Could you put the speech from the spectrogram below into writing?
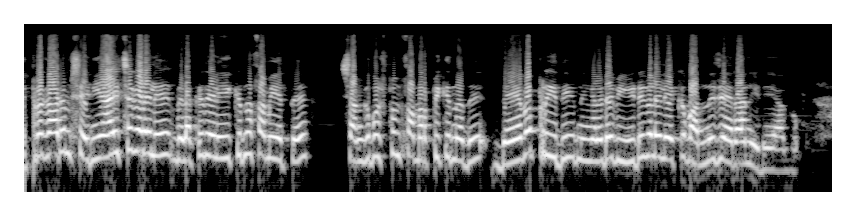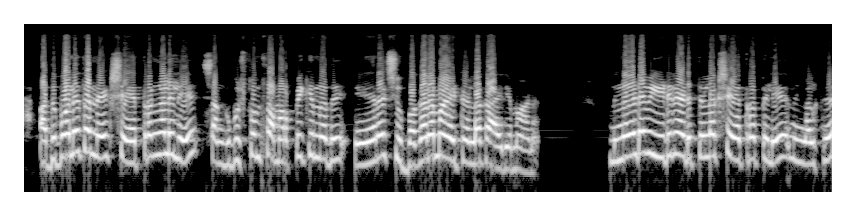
ഇപ്രകാരം ശനിയാഴ്ചകളിൽ വിളക്ക് തെളിയിക്കുന്ന സമയത്ത് ശംഖുപുഷ്പം സമർപ്പിക്കുന്നത് ദേവപ്രീതി നിങ്ങളുടെ വീടുകളിലേക്ക് വന്നു ചേരാൻ ഇടയാകും. അതുപോലെ തന്നെ ക്ഷേത്രങ്ങളിൽ ശംഖുപുഷ്പം സമർപ്പിക്കുന്നത് ഏറെ ശുഭകരമായിട്ടുള്ള കാര്യമാണ്. നിങ്ങളുടെ വീടിനടുത്തുള്ള ക്ഷേത്രത്തിൽ നിങ്ങൾക്ക്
